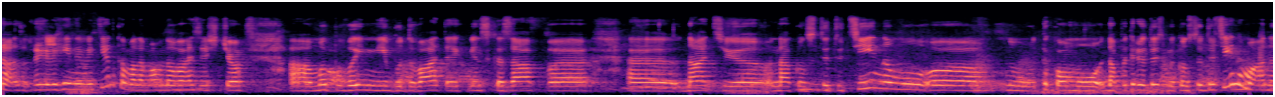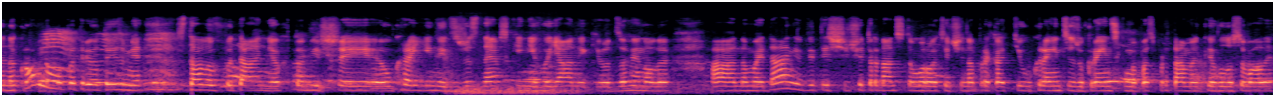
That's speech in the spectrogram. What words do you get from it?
Так, з релігійним відтінком, але мав на увазі, що ми повинні будувати, як він сказав, е, е, націю на конституційному, е, ну такому на патріотизмі конституційному, а не на кровному патріотизмі. Ставив питання, хто більший українець, Жизневський, Нігоян, які от загинули на майдані в 2014 році, чи, наприклад, ті українці з українськими паспортами, які голосували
